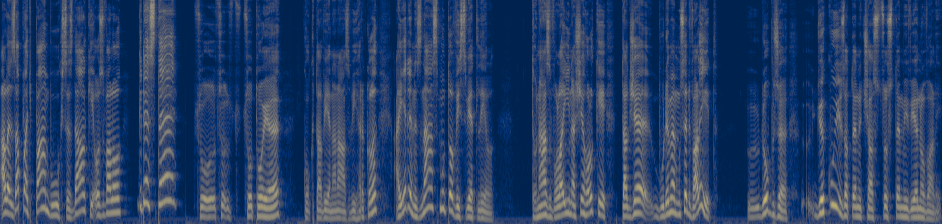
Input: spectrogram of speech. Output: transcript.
ale zaplať pán Bůh se z dálky ozvalo, kde jste? Co, co, co to je? Koktavě na nás vyhrkl a jeden z nás mu to vysvětlil. To nás volají naše holky, takže budeme muset valit. Dobře, děkuji za ten čas, co jste mi věnovali.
